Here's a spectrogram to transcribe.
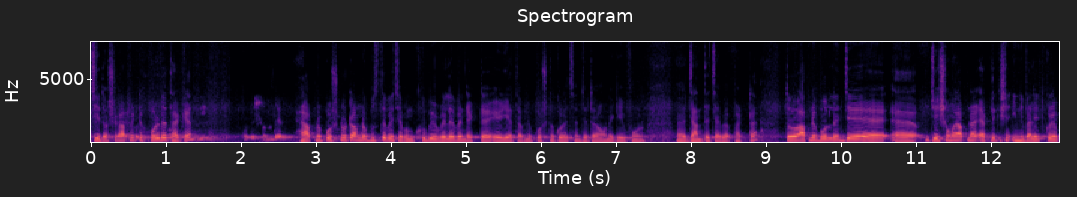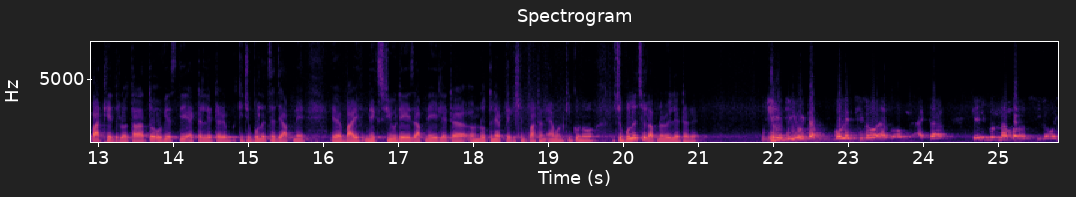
জি, দর্শক, আপনি একটু হোল্ডে থাকেন। হ্যাঁ আপনার প্রশ্নটা আমরা বুঝতে পেরেছি এবং খুবই রেলেভেন্ট একটা এরিয়াতে আপনি প্রশ্ন করেছেন যেটা অনেকেই ফোন জানতে চায় ব্যাপারটা। তো আপনি বললেন যে যে সময় আপনার অ্যাপ্লিকেশন ইনভ্যালিড করে পাঠিয়ে দিল তারা তো অবভিয়াসলি একটা লেটার কিছু বলেছে যে আপনি বাই নেক্সট ফিউ ডেজ আপনি এই লেটার নতুন অ্যাপ্লিকেশন পাঠান। এমন কি কোনো কিছু বলেছিল আপনার ওই লেটারে জি জি ওইটা বলেছিল এবং একটা টেলিফোন নাম্বারও ছিল ওই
